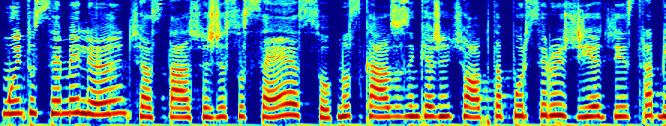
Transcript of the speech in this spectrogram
muito semelhante às taxas de sucesso nos casos em que a gente opta por cirurgia de estrabismo.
